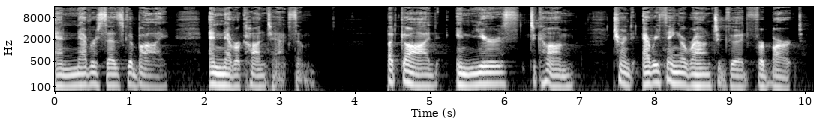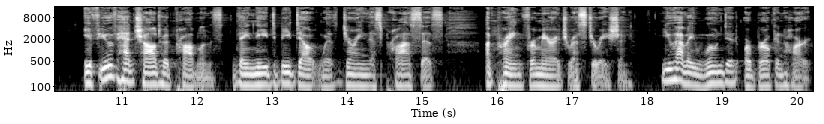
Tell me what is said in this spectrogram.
and never says goodbye and never contacts him. But God, in years to come, turned everything around to good for Bart. If you have had childhood problems, they need to be dealt with during this process of praying for marriage restoration. You have a wounded or broken heart.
